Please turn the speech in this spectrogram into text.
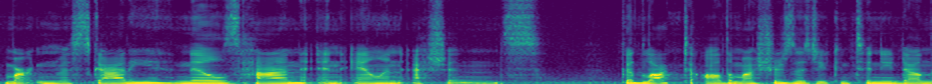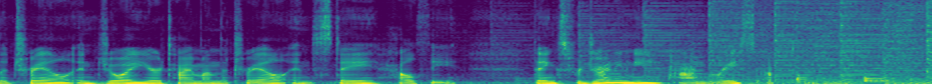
Martin Massicotte, Nils Hahn, and Alan Eischens. Good luck to all the mushers as you continue down the trail. Enjoy your time on the trail and stay healthy. Thanks for joining me on Race Update.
